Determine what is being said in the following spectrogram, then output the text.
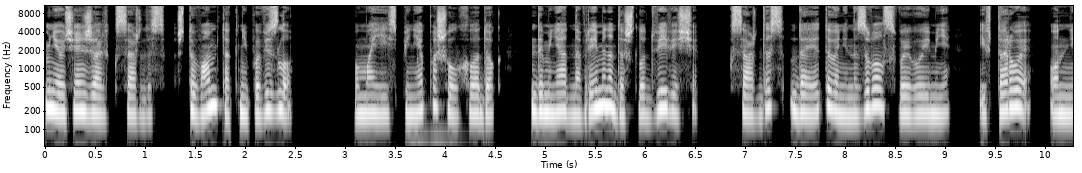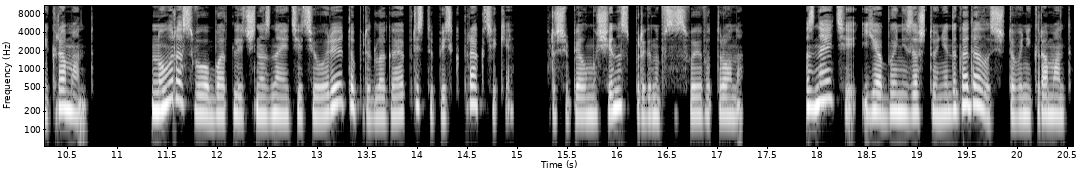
Мне очень жаль, Ксардес, что вам так не повезло». По моей спине пошел холодок. До меня одновременно дошло две вещи. Ксардес до этого не называл своего имени. И второе — он некромант. «Ну, раз вы оба отлично знаете теорию, то предлагаю приступить к практике», — прошипел мужчина, спрыгнув со своего трона. «Знаете, я бы ни за что не догадалась, что вы некромант.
